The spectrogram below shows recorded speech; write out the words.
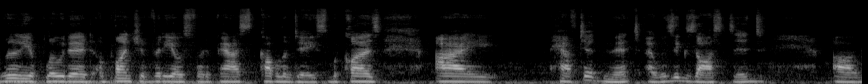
really uploaded a bunch of videos for the past couple of days because I have to admit I was exhausted, um,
